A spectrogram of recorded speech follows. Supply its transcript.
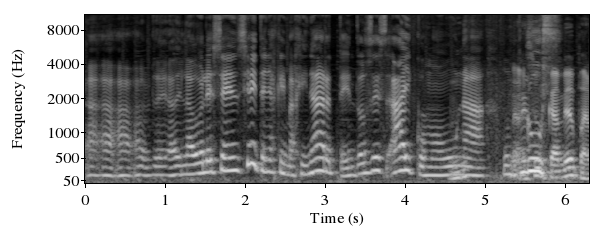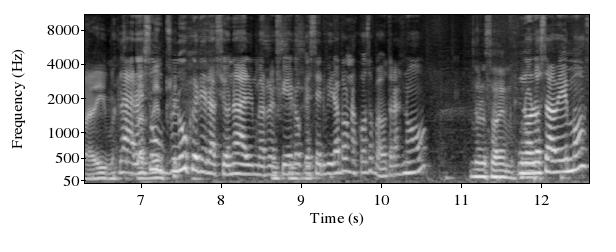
a- a- a- de- en la adolescencia y tenías que imaginarte. Entonces hay como una un No, plus. Es un cambio de paradigma. Claro, es un plus generacional, me Sí, refiero, sí, que servirá para unas cosas, para otras no. No lo sabemos. No lo sabemos,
